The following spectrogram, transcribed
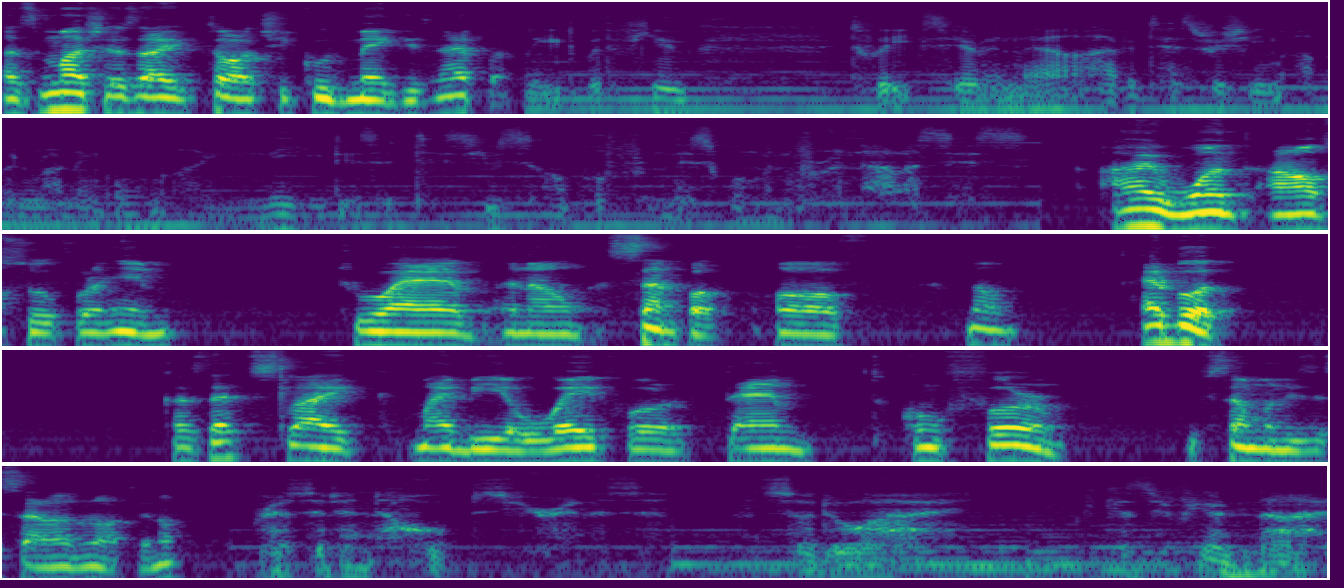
as much as I thought she could make this happen. Lead with a few tweaks here and there. I'll have a test regime up and running. All I need is a tissue sample from this woman for analysis. I want also for him to have you know, a sample of no hair blood, because that's like might be a way for them to confirm if someone is a Cylon or not. You know. President hopes you're innocent, and so do I. Because if you're not,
